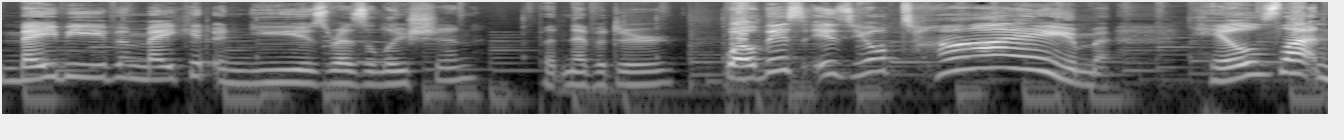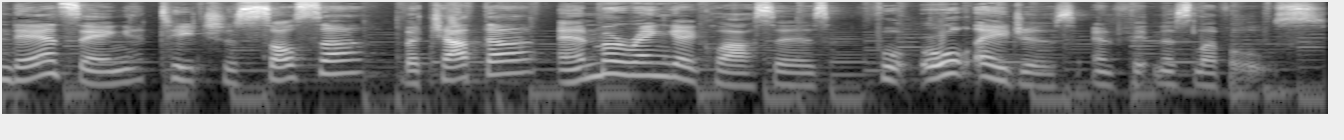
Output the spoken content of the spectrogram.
maybe even make it a New Year's resolution, but never do? Well, this is your time! Hills Latin Dancing teaches salsa, bachata, and merengue classes for all ages and fitness levels.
